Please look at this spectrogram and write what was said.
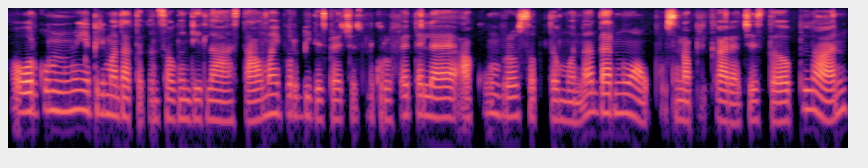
oricum nu e prima dată când s-au gândit la asta. Au mai vorbit despre acest lucru fetele acum vreo săptămână, dar nu au pus în aplicare acest uh, plan.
